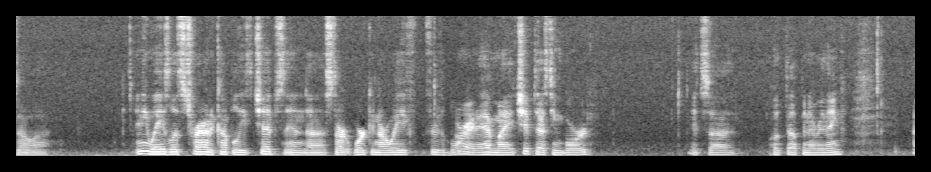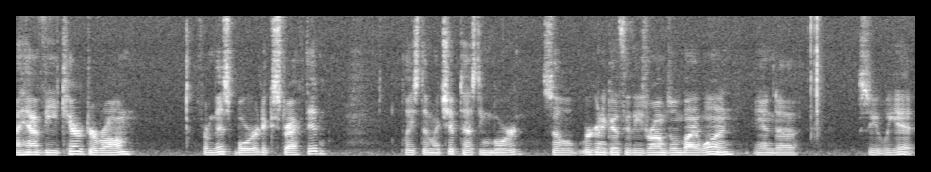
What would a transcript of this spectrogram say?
So, uh, anyways, let's try out a couple of these chips and uh, start working our way through the board. Alright, I have my chip testing board it's uh, hooked up and everything. I have the character ROM from this board extracted, placed in my chip testing board. So we're going to go through these ROMs one by one and uh, see what we get.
